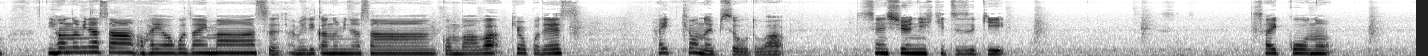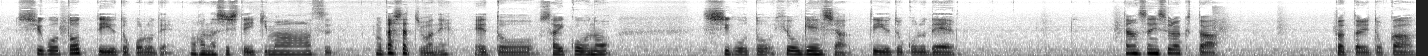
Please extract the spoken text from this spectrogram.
ー。日本の皆さんおはようございます。アメリカの皆さんこんばんは。京子です。はい今日のエピソードは先週に引き続き最高の仕事っていうところでお話ししていきます。私たちはねえっ、ー、と最高の仕事表現者っていうところでダンスインストラクターだったりとか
